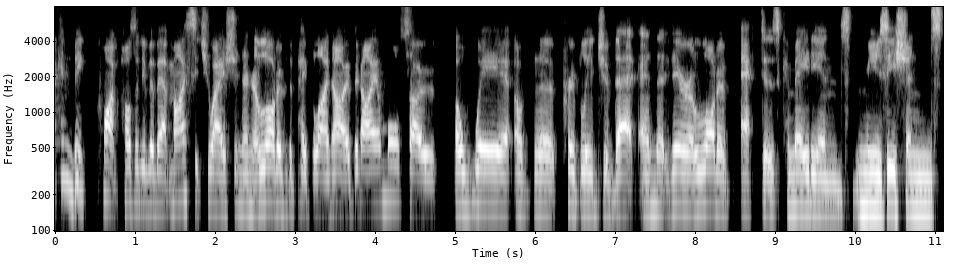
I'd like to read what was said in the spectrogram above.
can be quite positive about my situation and a lot of the people I know, but I am also aware of the privilege of that and that there are a lot of actors, comedians, musicians,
